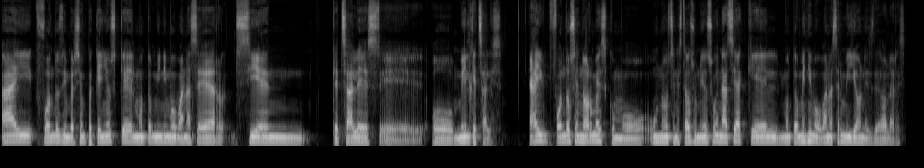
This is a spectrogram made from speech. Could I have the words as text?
Hay fondos de inversión pequeños que el monto mínimo van a ser 100 quetzales eh, o 1000 quetzales. Hay fondos enormes como unos en Estados Unidos o en Asia que el monto mínimo van a ser millones de dólares.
